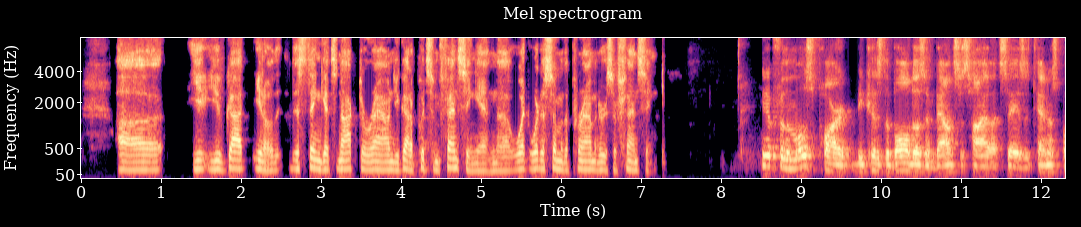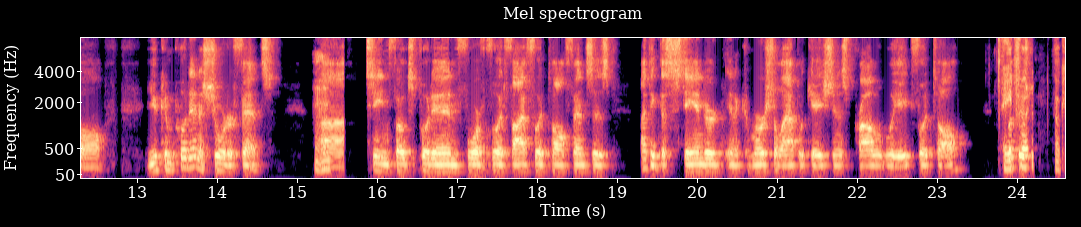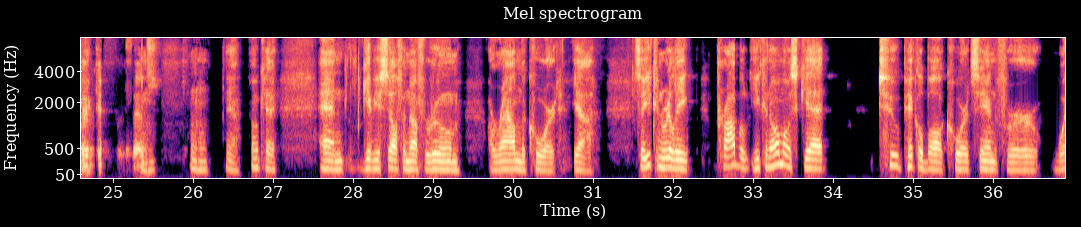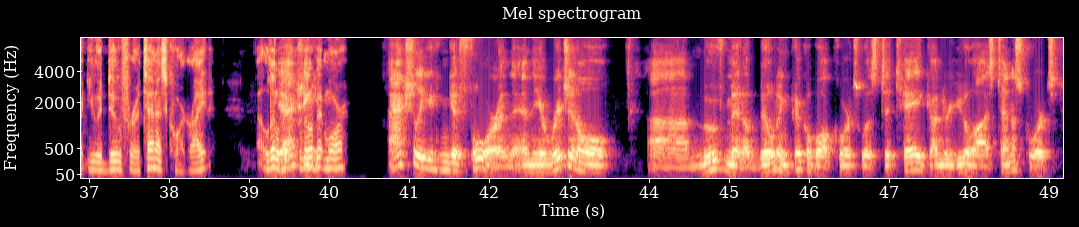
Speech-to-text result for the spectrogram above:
uh, you, have got you know this thing gets knocked around you got to put some fencing in uh, what what are some of the parameters of fencing you know for the most part because the ball doesn't bounce as high let's say as a tennis ball you can put in a shorter fence mm-hmm. uh, seen folks put in four foot five foot tall fences I think the standard in a commercial application is probably eight foot tall. Eight foot? Okay. Fence. Mm-hmm. Mm-hmm. Yeah. Okay. And give yourself enough room around the court. Yeah. So you can really probably, you can almost get two pickleball courts in for what you would do for a tennis court, right? A little yeah, bit, a little bit more. Actually, you can get four, and and the original uh, movement of building pickleball courts was to take underutilized tennis courts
